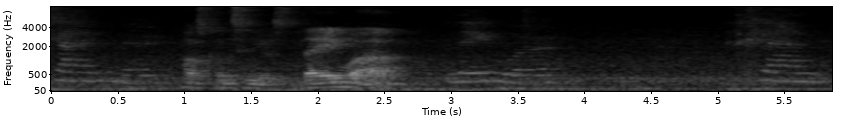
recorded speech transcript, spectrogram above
climbing Past continuous. They were they were climb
